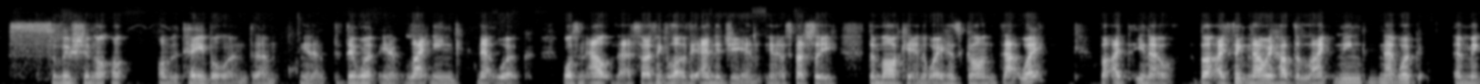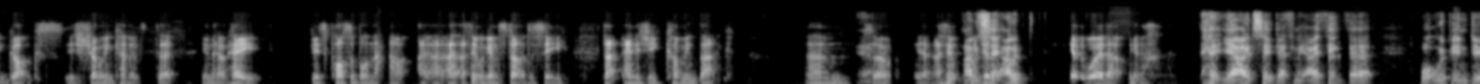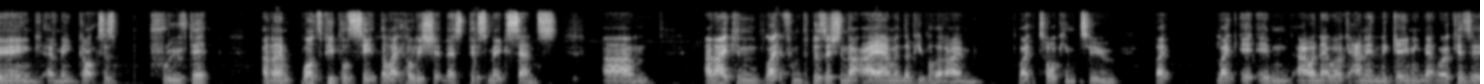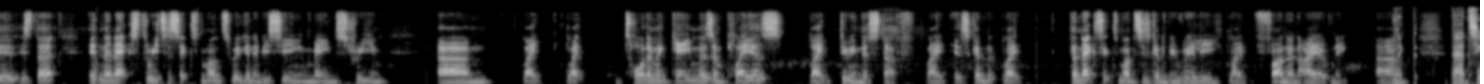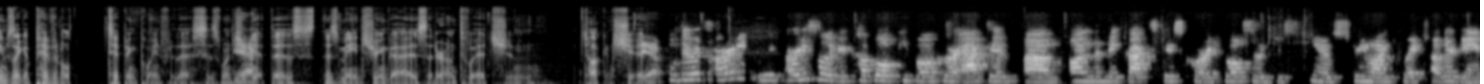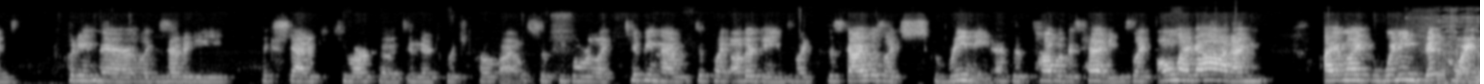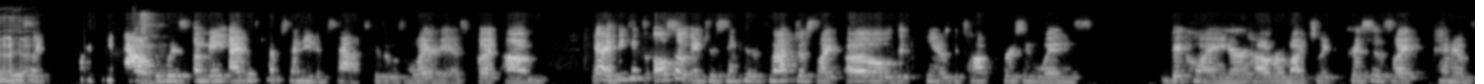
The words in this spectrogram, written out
solution on, on the table and um, you know they weren't you know lightning network wasn't out there. So i think a lot of the energy and you know especially the market in a way has gone that way. But i you know but i think now we have the lightning network and mint gox is showing kind of that you know hey it's possible now. I, I think we're going to start to see that energy coming back. Um, yeah. So yeah, I think I would say I would get the word out. Yeah, yeah, I would say definitely. I think that what we've been doing at Mint Gox has proved it, and then once people see it, they're like, "Holy shit, this this makes sense." Um, and I can like from the position that I am and the people that I'm like talking to, like like in our network and in the gaming network is is that in the next three to six months we're going to be seeing mainstream um like like tournament gamers and players like doing this stuff like it's gonna like the next six months is going to be really like fun and eye-opening um, like that seems like a pivotal tipping point for this is once yeah. you get those those mainstream guys that are on twitch and talking shit. Yeah. Well, there was already we already saw like a couple of people who are active um, on the Mint Gox Discord who also just you know stream on Twitch other games, putting their like Zebedee like static QR codes in their Twitch profiles. So people were like tipping them to play other games. Like this guy was like screaming at the top of his head. He was like, "Oh my god, I'm I'm like winning Bitcoin." he was like out. It was amazing. I just kept sending him stats because it was hilarious. But um, yeah, I think it's also interesting because it's not just like, oh, the you know, the top person wins Bitcoin or however much. Like Chris is like kind of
